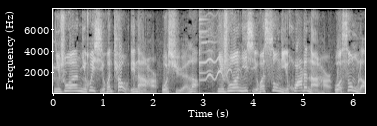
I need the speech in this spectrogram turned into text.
你说你会喜欢跳舞的男孩，我学了；你说你喜欢送你花的男孩，我送了。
